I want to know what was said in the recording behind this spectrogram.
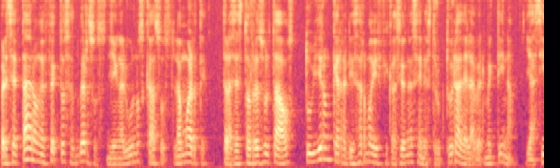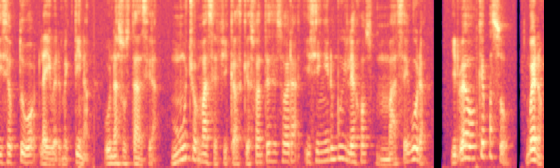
presentaron efectos adversos y en algunos casos la muerte. Tras estos resultados, tuvieron que realizar modificaciones en la estructura de la ivermectina y así se obtuvo la ivermectina, una sustancia mucho más eficaz que su antecesora y sin ir muy lejos más segura. ¿Y luego qué pasó? Bueno,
